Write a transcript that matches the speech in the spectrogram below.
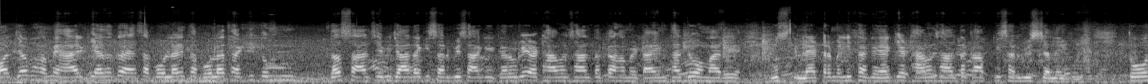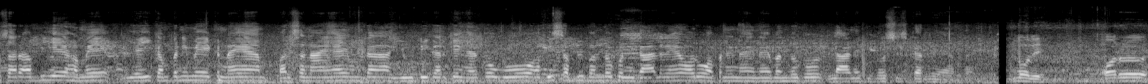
और जब हमें हायर किया था तो ऐसा बोला नहीं था। बोला था कि तुम दस साल से भी ज़्यादा की सर्विस आगे करोगे अट्ठावन साल तक का हमें टाइम था जो हमारे उस लेटर में लिखा गया कि अट्ठावन साल तक आपकी सर्विस चलेगी। तो सर अभी ये हमें, यही कंपनी में एक नए पर्सन आए हैं, उनका यूटी करके है तो वो अभी सभी बंदों को निकाल रहे हैं और वो अपने नए नए बंदों को लाने की कोशिश कर रहे हैं। अंदर बोलिए। और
